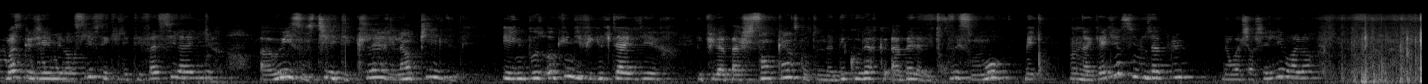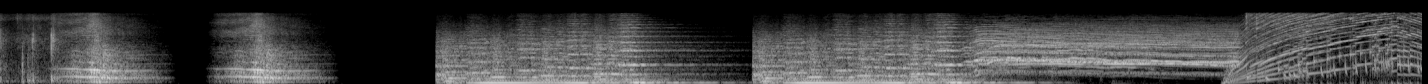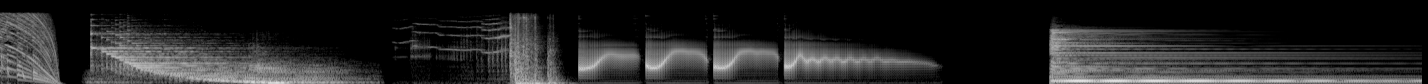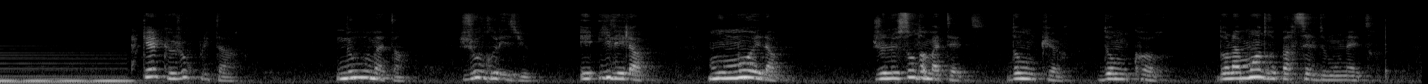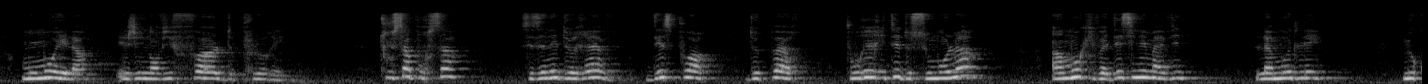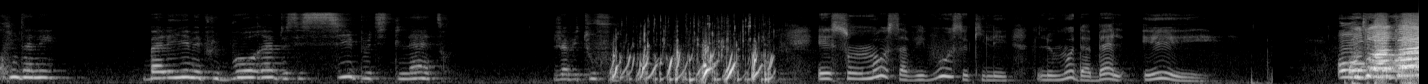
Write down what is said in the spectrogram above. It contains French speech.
Moi, ce que j'ai aimé dans ce livre, c'est qu'il était facile à lire. Ah oui, son style était clair et limpide. Et il ne pose aucune difficulté à lire. Et puis la page 115, quand on a découvert que Abel avait trouvé son mot. Mais on n'a qu'à lire s'il nous a plu. Mais on va chercher le livre alors. Quelques jours plus tard, nouveau matin, j'ouvre les yeux et il est là. Mon mot est là. Je le sens dans ma tête, dans mon cœur, dans mon corps, dans la moindre parcelle de mon être. Mon mot est là et j'ai une envie folle de pleurer. Tout ça pour ça, ces années de rêve, d'espoir, de peur, pour hériter de ce mot-là, un mot qui va dessiner ma vie, la modeler, me condamner, balayer mes plus beaux rêves de ces six petites lettres. J'avais tout fou. Et son mot, savez-vous ce qu'il est? Le mot d'Abel est... On doit pas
